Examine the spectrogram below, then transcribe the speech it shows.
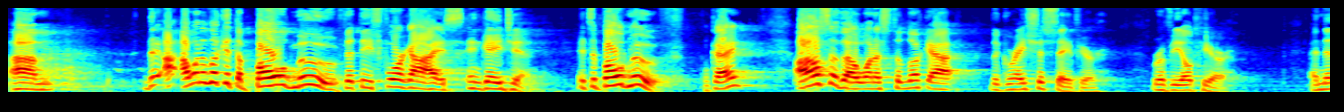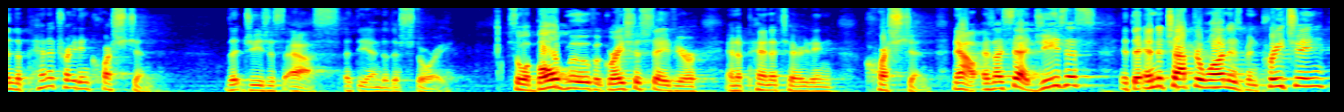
Um, I, I want to look at the bold move that these four guys engage in. It's a bold move, okay? I also, though, want us to look at the gracious Savior revealed here, and then the penetrating question that Jesus asks at the end of this story. So, a bold move, a gracious Savior, and a penetrating question. Now, as I said, Jesus at the end of chapter 1 has been preaching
